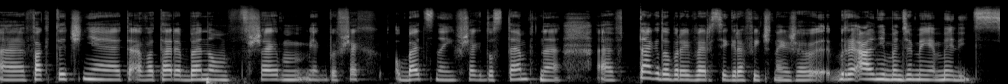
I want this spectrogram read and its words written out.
e, faktycznie te awatary będą wszech, jakby wszech obecne i wszechdostępne e, w tak dobrej wersji graficznej, że realnie będziemy je mylić z,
